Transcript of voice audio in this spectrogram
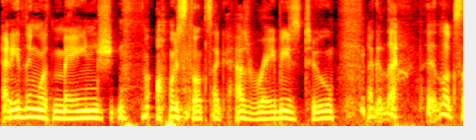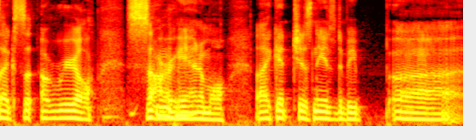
anything with mange always looks like it has rabies too. Like it looks like a real sorry mm-hmm. animal. Like it just needs to be uh,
